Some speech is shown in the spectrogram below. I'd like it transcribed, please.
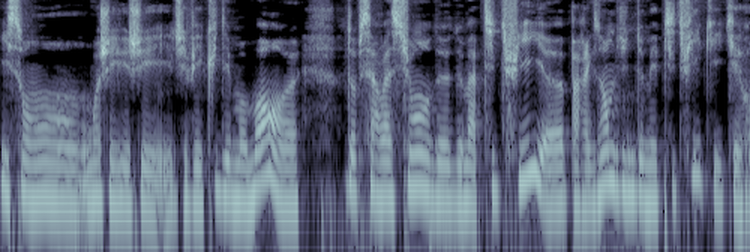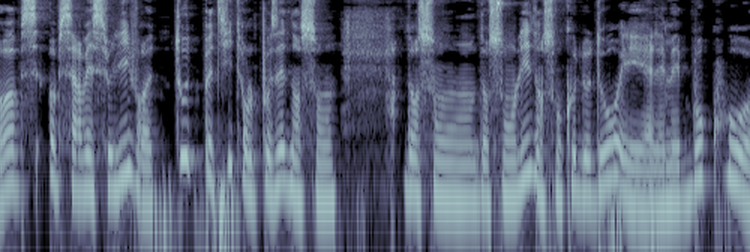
Ils sont, moi, j'ai vécu des moments euh, d'observation de, de, ma petite fille, par exemple, d'une de mes petites filles qui, qui observait ce livre toute petite. On le posait dans son dans son dans son lit, dans son cododo, et elle aimait beaucoup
